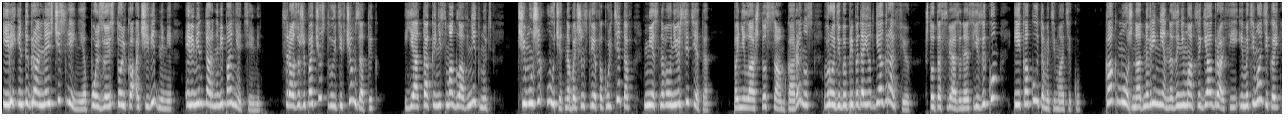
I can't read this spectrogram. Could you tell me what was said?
или интегральное исчисление, пользуясь только очевидными элементарными понятиями. Сразу же почувствуете, в чем затык. Я так и не смогла вникнуть, чему же учат на большинстве факультетов местного университета. Поняла, что сам Каренус вроде бы преподает географию, что-то связанное с языком и какую-то математику. Как можно одновременно заниматься географией и математикой,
